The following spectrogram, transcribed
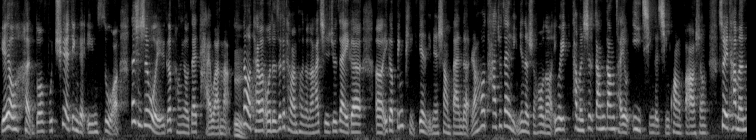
也有很多不确定的因素啊。那其实我有一个朋友在台湾嘛，嗯那我台湾我的这个台湾朋友呢，他其实就在一个呃一个冰品店里面上班的，然后他就在里面的时候呢，因为他们是刚刚才有疫情的情况发生，所以他们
